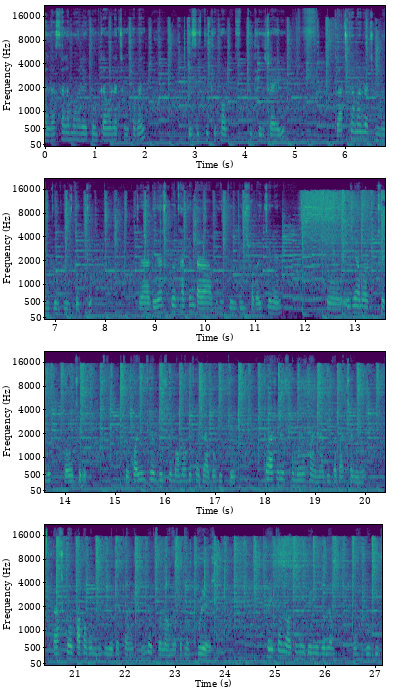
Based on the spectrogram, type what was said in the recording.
হ্যালো, আসসালামু আলাইকুম। কেমন আছেন সবাই? দিস ইজ তিথি ফ্রম তিথির ডায়েরি তো আজকে আমরা যাচ্ছি মোহনপুর বীজ দেখতে। যারা দিনাজপুরে থাকেন, তারা মোহনপুর বীজ সবাই চেনেন। তো এই যে আমার ছেলে, বড় ছেলে, তো কয়েকদিন থেকে বলছিল, মামা, কোথাও যাব ঘুরতে? তো আসলে সময় হয় না দুটা বাচ্চা নিয়ে। তো আজকে ওর পাপা বলল, যে এটা অনেক সুন্দর, চলো আমরা কোথাও ঘুরে আসি। তো এই তো আমি অটো নিয়ে বেরিয়ে বললাম মোহনপুর বীজ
